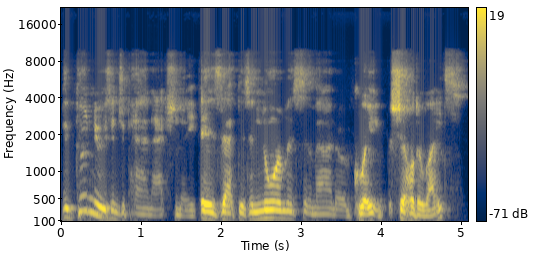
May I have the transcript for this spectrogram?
The good news in Japan actually is that there's enormous amount of great shareholder rights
